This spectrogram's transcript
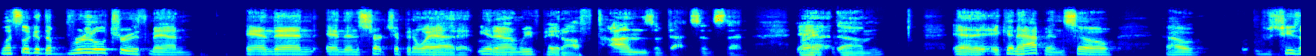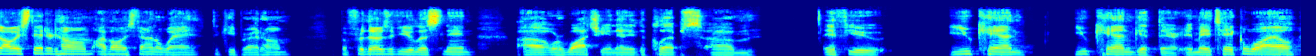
let's look at the brutal truth man and then and then start chipping away at it you know and we've paid off tons of debt since then right. and um and it, it can happen so uh, she's always stayed at home i've always found a way to keep her at home but for those of you listening uh, or watching any of the clips um, if you you can you can get there. It may take a while.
